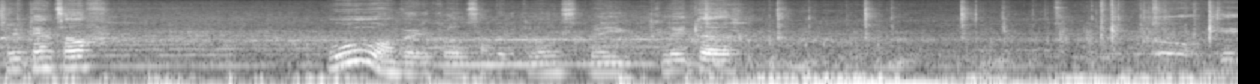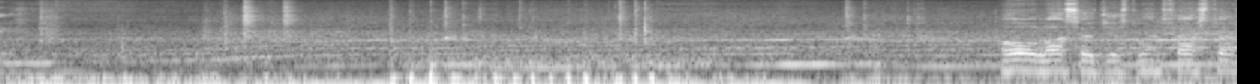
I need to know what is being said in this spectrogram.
three tenths off. Ooh, I'm very close, I'm very close. Break later. Okay. Oh, Lasse just went faster.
